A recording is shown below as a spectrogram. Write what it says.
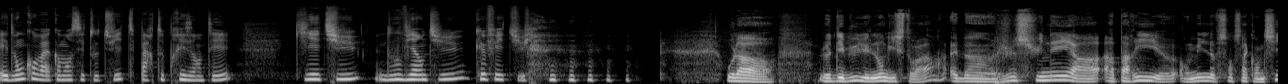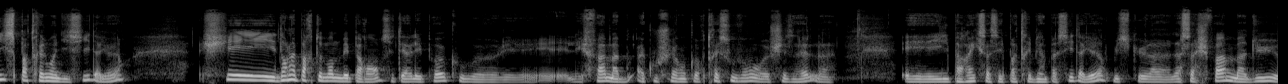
Et donc on va commencer tout de suite par te présenter. Qui es-tu? D'où viens-tu? Que fais-tu? Oula, le début d'une longue histoire. Eh ben, je suis né à, Paris euh, en 1956, pas très loin d'ici d'ailleurs. Chez, dans l'appartement de mes parents, c'était à l'époque où euh, les, femmes accouchaient encore très souvent euh, chez elles. Et il paraît que ça s'est pas très bien passé d'ailleurs, puisque la, sage-femme a dû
